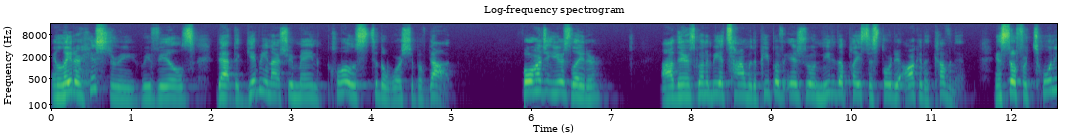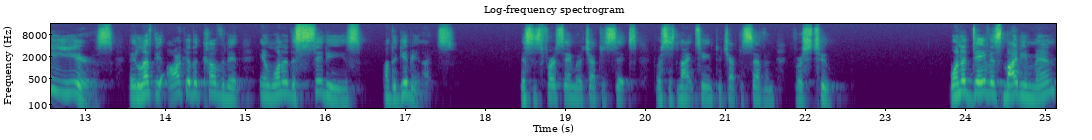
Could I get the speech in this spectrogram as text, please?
And later history reveals that the Gibeonites remained close to the worship of God. 400 years later, uh, there's going to be a time where the people of Israel needed a place to store the Ark of the Covenant. And so for 20 years, they left the Ark of the Covenant in one of the cities of the Gibeonites. This is 1 Samuel chapter 6, verses 19 through chapter 7, verse 2. One of David's mighty men,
